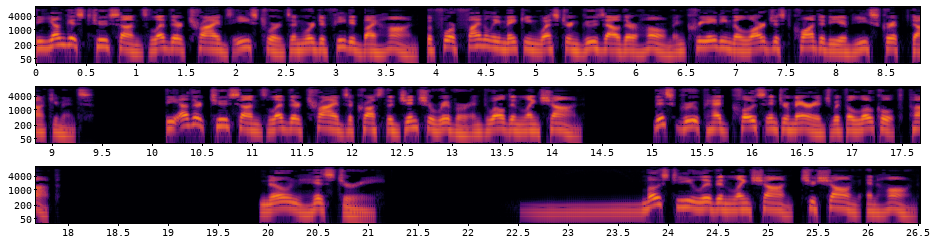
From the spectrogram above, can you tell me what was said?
The youngest two sons led their tribes eastwards and were defeated by Han, before finally making western Guizhou their home and creating the largest quantity of Yi script documents. The other two sons led their tribes across the Jinsha River and dwelled in Liangshan. This group had close intermarriage with the local Pup. Known history Most Yi live in Liangshan, Chuxiong, and Hong.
